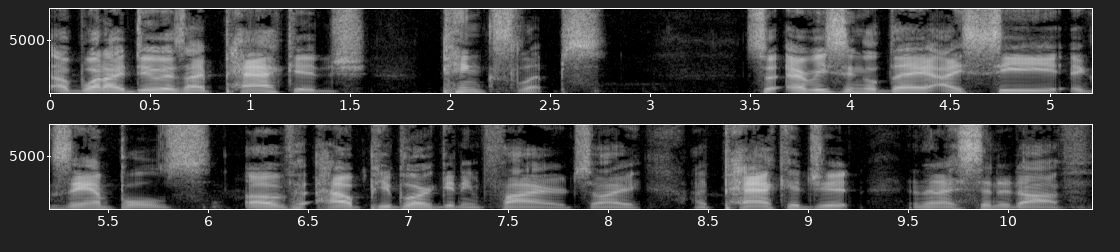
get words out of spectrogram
uh, what I do is I package pink slips. So every single day I see examples of how people are getting fired. So I I package it and then I send it off.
